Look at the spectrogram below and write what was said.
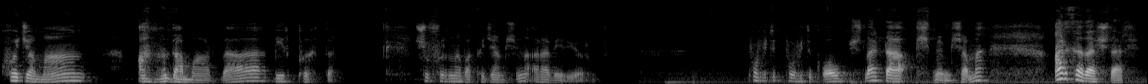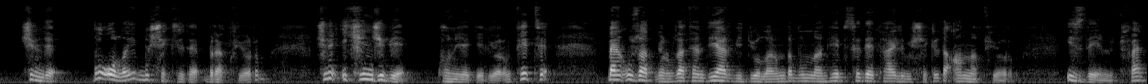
kocaman ana damarda bir pıhtı. Şu fırına bakacağım şimdi ara veriyorum pofidik pofidik olmuşlar. Daha pişmemiş ama. Arkadaşlar şimdi bu olayı bu şekilde bırakıyorum. Şimdi ikinci bir konuya geliyorum. Fethi ben uzatmıyorum. Zaten diğer videolarımda bunların hepsi detaylı bir şekilde anlatıyorum. İzleyin lütfen.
